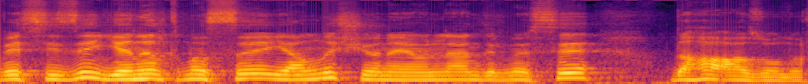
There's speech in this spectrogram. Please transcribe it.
ve sizi yanıltması, yanlış yöne yönlendirmesi daha az olur.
